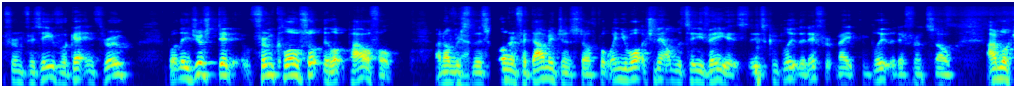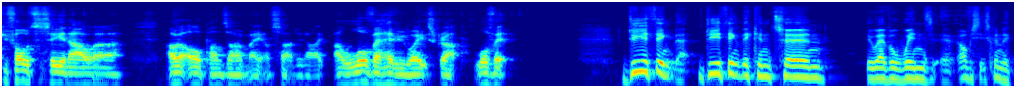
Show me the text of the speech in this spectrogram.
from Fiziev were getting through, but they just did from close up. They looked powerful, and obviously they're scoring for damage and stuff. But when you're watching it on the TV, it's it's completely different, mate. Completely different. So I'm looking forward to seeing how uh, how it all pans out, mate, on Saturday night. I love a heavyweight scrap. Love it. Do you think that? Do you think they can turn whoever wins? uh, Obviously, it's going to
